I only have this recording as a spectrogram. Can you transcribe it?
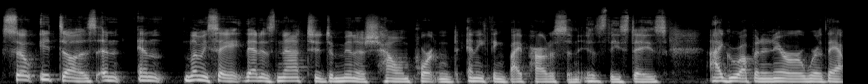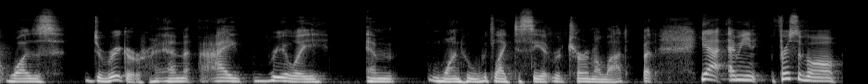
So it does. And and let me say that is not to diminish how important anything bipartisan is these days. I grew up in an era where that was de rigueur, and I really am one who would like to see it return a lot. But yeah, I mean, first of all,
